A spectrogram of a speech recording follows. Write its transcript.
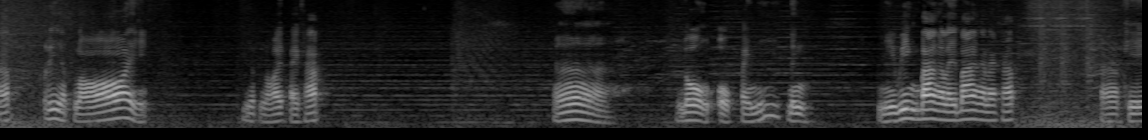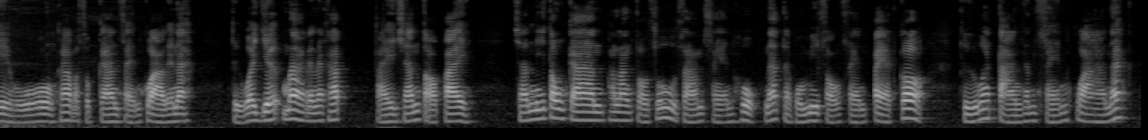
ครับ เรียบร้อย เรียบร้อยไปครับอ่าโล่งอกไปนิดนึงมีวิ่งบ้างอะไรบ้างนะครับโอเคโหค่าประสบการณ์แสนกว่าเลยนะ ถือว่าเยอะมากเลยนะครับ ไปชั้นต่อไป ชั้นนี้ต้องการพลังต่อสู้3 6 0 0 0นะ แต่ผมมี2 8 0 0 0 ก็ถือว่าต่างกันแสนกว่านะอ่า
